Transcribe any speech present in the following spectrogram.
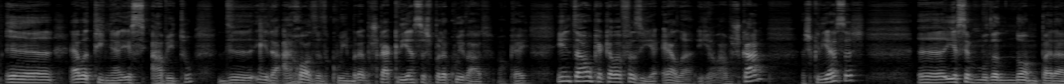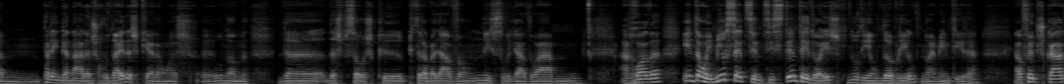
uh, ela tinha esse hábito de ir à roda de Coimbra buscar crianças para cuidar, ok? Então o que é que ela fazia? Ela ia lá buscar as crianças Uh, ia sempre mudando de nome para, para enganar as rodeiras, que eram as, uh, o nome da, das pessoas que, que, trabalhavam nisso ligado à, à roda. Então, em 1772, no dia 1 de abril, não é mentira, ela foi buscar,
